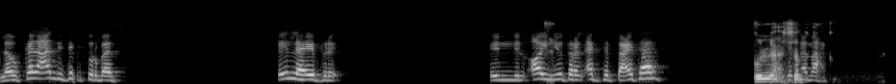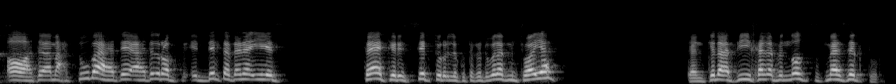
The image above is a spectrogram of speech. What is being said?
لو كان عندي sector بس إيه اللي هيفرق؟ ان ال I neutral axis بتاعتها كل حساب مح... آه هتبقى محسوبة هت... هتضرب الدلتا بتاعتها I S فاكر ال sector اللي كنت كاتبه لك من شوية؟ كان كده في خانه في النص اسمها sector.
